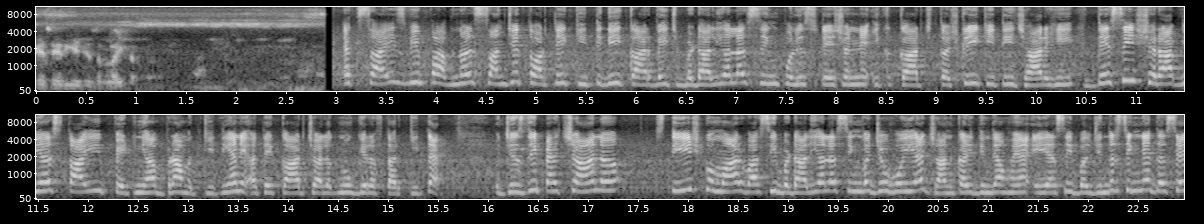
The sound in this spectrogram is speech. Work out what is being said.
ਇਸ ਏਰੀਏ 'ਚ ਸਪਲਾਈ ਕਰਦਾ ਐਕਸਾਈਜ਼ ਵਿਭਾਗ ਨਾਲ ਸਾਂਝੇ ਤੌਰ ਤੇ ਕੀਤੀ ਗਈ ਕਾਰਵਾਈ 'ਚ ਬਡਾਲੀਆਲਾ ਸਿੰਘ ਪੁਲਿਸ ਸਟੇਸ਼ਨ ਨੇ ਇੱਕ ਕਾਰ 'ਚ ਤਸਕਰੀ ਕੀਤੀ ਜਾ ਰਹੀ। ਦੇਸੀ ਸ਼ਰਾਬ ਦੀਆਂ 27 ਪੇਟੀਆਂ ਬਰਾਮਦ ਕੀਤੀਆਂ ਨੇ ਅਤੇ ਕਾਰ ਚਾਲਕ ਨੂੰ ਗ੍ਰਿਫਤਾਰ ਕੀਤਾ ਹੈ। ਜਿਸ ਦੀ ਪਹਿਚਾਣ ਸਤੀਸ਼ ਕੁਮਾਰ ਵਾਸੀ ਬਡਾਲੀਵਾਲਾ ਸਿੰਘ ਵਜੋਂ ਹੋਈ ਹੈ ਜਾਣਕਾਰੀ ਦਿੰਦਿਆਂ ਹੋਇਆਂ ਏਐਸਆਈ ਬਲਜਿੰਦਰ ਸਿੰਘ ਨੇ ਦੱਸਿਆ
